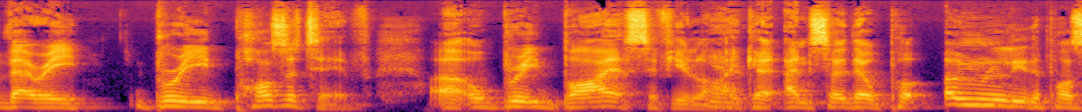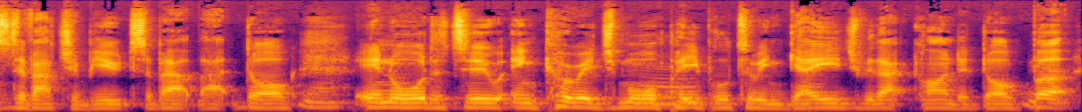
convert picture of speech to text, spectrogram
very breed positive uh, or breed bias, if you like, and so they'll put only the positive attributes about that dog in order to encourage more people to engage with that kind of dog. But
